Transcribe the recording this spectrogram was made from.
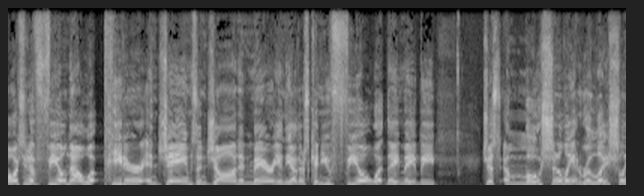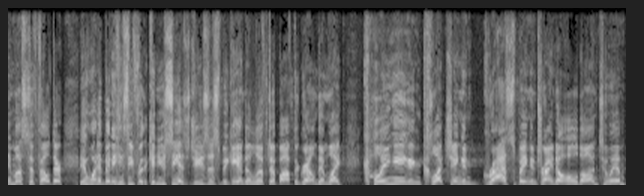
I want you to feel now what Peter and James and John and Mary and the others, can you feel what they maybe just emotionally and relationally must have felt there? It would have been easy for, can you see as Jesus began to lift up off the ground, them like clinging and clutching and grasping and trying to hold on to him?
